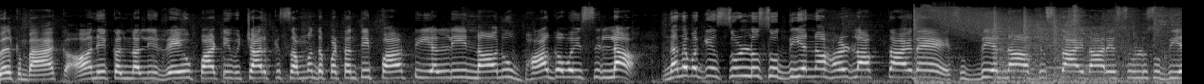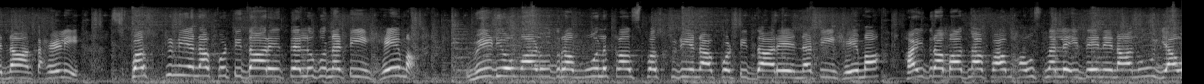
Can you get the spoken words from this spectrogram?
ವೆಲ್ಕಮ್ ಬ್ಯಾಕ್ ಆನೇಕಲ್ನಲ್ಲಿ ರೇವ್ ಪಾರ್ಟಿ ವಿಚಾರಕ್ಕೆ ಸಂಬಂಧಪಟ್ಟಂತೆ ಪಾರ್ಟಿಯಲ್ಲಿ ನಾನು ಭಾಗವಹಿಸಿಲ್ಲ. ನನ್ನ ಬಗ್ಗೆ ಸುಳ್ಳು ಸುದ್ದಿಯನ್ನ ಹರಡಲಾಗ್ತಾ ಇದೆ. ಸುದ್ದಿಯನ್ನ ಹಬ್ಬಿಸ್ತಾ ಇದ್ದಾರೆ, ಸುಳ್ಳು ಸುದ್ದಿಯನ್ನ ಅಂತ ಹೇಳಿ ಸ್ಪಷ್ಟನೆಯನ್ನ ಕೊಟ್ಟಿದ್ದಾರೆ ತೆಲುಗು ನಟಿ ಹೇಮಾ. ವಿಡಿಯೋ ಮಾಡುವುದರ ಮೂಲಕ ಸ್ಪಷ್ಟನೆಯನ್ನ ಕೊಟ್ಟಿದ್ದಾರೆ ನಟಿ ಹೇಮಾ. ಹೈದರಾಬಾದ್ನ ಫಾರ್ಮ್ ಹೌಸ್ನಲ್ಲೇ ಇದ್ದೇನೆ ನಾನು. ಯಾವ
